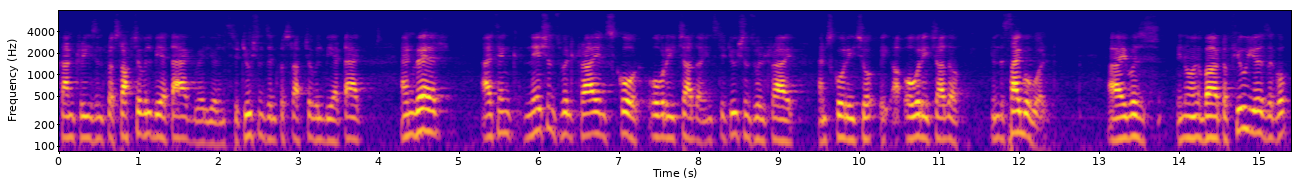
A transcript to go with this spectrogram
country's infrastructure will be attacked, where your institutions' infrastructure will be attacked, and where I think nations will try and score over each other, institutions will try and score each over each other in the cyber world. I was, you know, about a few years ago,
